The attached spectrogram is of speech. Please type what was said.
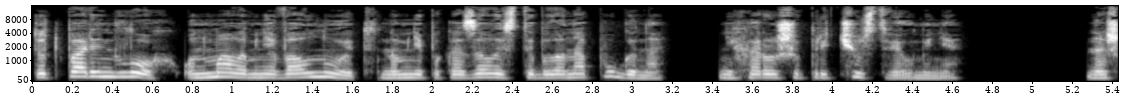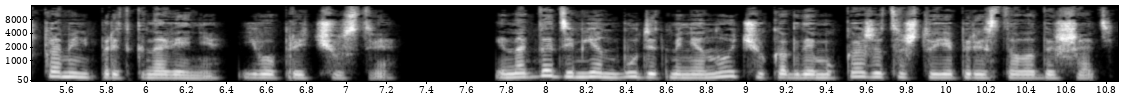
Тот парень лох, он мало меня волнует, но мне показалось, ты была напугана. Нехорошее предчувствие у меня. Наш камень преткновения, его предчувствие. Иногда Демьян будет меня ночью, когда ему кажется, что я перестала дышать.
